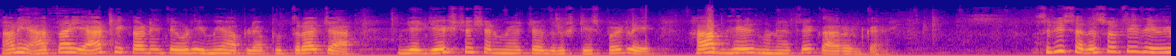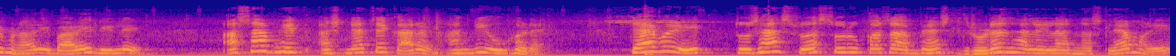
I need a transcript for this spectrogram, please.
आणि आता या ठिकाणी तेवढी मी आपल्या पुत्राच्या म्हणजे ज्येष्ठ शर्म्याच्या दृष्टीस पडले हा भेद होण्याचे कारण काय? श्री सरस्वती देवी म्हणाली बाळे लिहिले असा भेद असण्याचे कारण अगदी उघड आहे. त्यावेळी तुझा स्वस्वरूपाचा अभ्यास दृढ झालेला नसल्यामुळे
